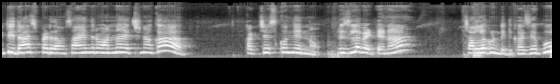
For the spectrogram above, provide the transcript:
ఇటు దాచి పెడదాం సాయంత్రం అన్న వచ్చినాక కట్ చేసుకొని తిన్నాం. ఫ్రిడ్జ్లో పెట్టానా? చల్లగుండిద్ది కాసేపు?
